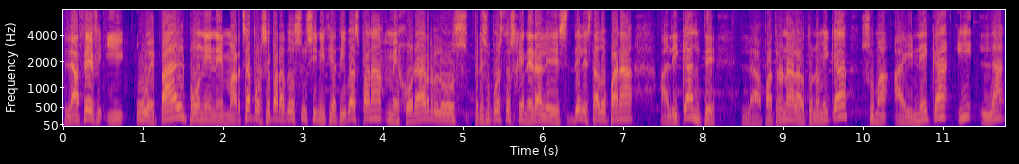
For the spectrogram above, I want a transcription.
La CEF y UEPAL ponen en marcha por separado sus iniciativas para mejorar los presupuestos generales del Estado para Alicante. La patronal autonómica suma a INECA y la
